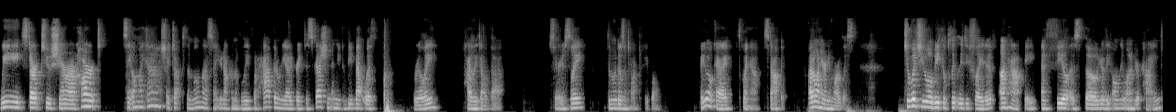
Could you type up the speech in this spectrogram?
We start to share our heart, say, Oh my gosh, I talked to the moon last night. You're not going to believe what happened. We had a great discussion. And you can be met with, Really? Highly doubt that. Seriously? The moon doesn't talk to people. Are you okay? What's going on? Stop it. I don't want to hear any more of this to which you will be completely deflated, unhappy, and feel as though you're the only one of your kind.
